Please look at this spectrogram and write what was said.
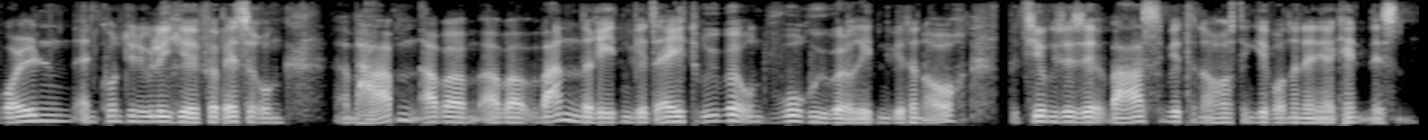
wollen eine kontinuierliche Verbesserung ähm, haben, aber, aber wann reden wir jetzt eigentlich drüber und worüber reden wir dann auch, beziehungsweise was wird dann auch aus den gewonnenen Erkenntnissen?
